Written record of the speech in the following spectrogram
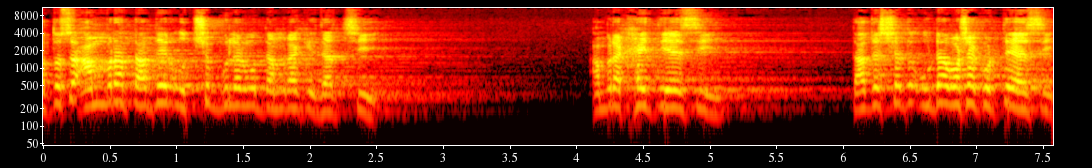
অথচ আমরা তাদের উৎসবগুলোর মধ্যে আমরা কি যাচ্ছি? আমরা খাইতে আসি, তাদের সাথে উঠা বসা করতে আসি,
